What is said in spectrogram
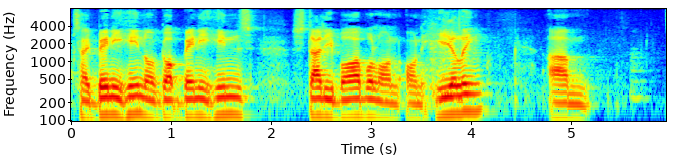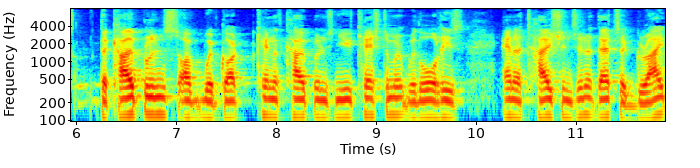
say, Benny Hinn, I've got Benny Hinn's study Bible on, on healing. Um, the Copelands, I've, we've got Kenneth Copeland's New Testament with all his annotations in it. That's a great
